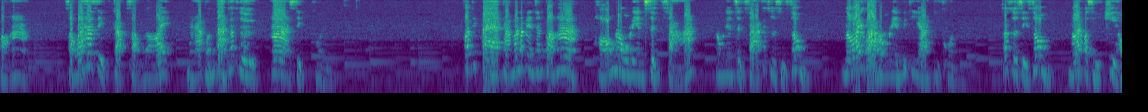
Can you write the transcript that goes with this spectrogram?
ป .5 250 กับ 200 นะคะ ผลต่างก็คือ 50 ข้อที่ 8 ถามว่านักเรียนชั้นป .5 ของโรงเรียนศึกษา โรงเรียนศึกษาก็คือสีส้ม น้อยกว่าโรงเรียนวิทยากี่คน ก็คือสีส้ม น้อยกว่าสีเขียว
